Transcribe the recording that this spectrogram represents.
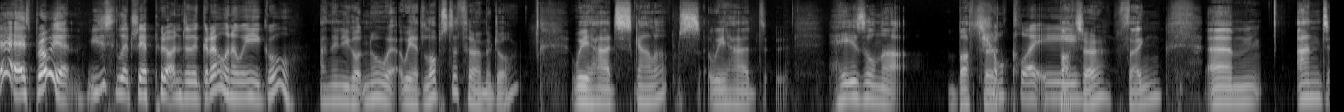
Yeah, it's brilliant. You just literally put it under the grill and away you go. And then you got Norway. We had lobster thermidor, we had scallops, we had hazelnut butter Chocolatey. butter thing, um, and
